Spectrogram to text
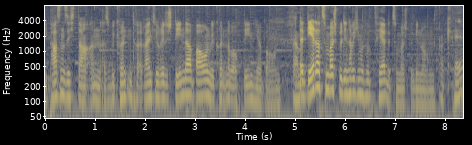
Die passen sich da an. Also wir könnten rein theoretisch den da bauen, wir könnten aber auch den hier bauen. Ähm, Der, der da zum Beispiel, den habe ich immer für Pferde zum Beispiel genommen. okay.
